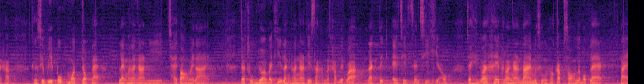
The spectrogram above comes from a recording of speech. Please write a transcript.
นะครับ ถึง 10 วิปุ๊บหมดจบและแหล่งพลังงานนี้ใช้ต่อไม่ได้ จะถูกโยนไปที่แหล่งพลังงานที่ 3 นะครับ เรียกว่า lactic acid เส้นสีเขียว จะเห็นว่าให้พลังงานได้ไม่สูงเท่ากับ 2 ระบบแรก แต่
